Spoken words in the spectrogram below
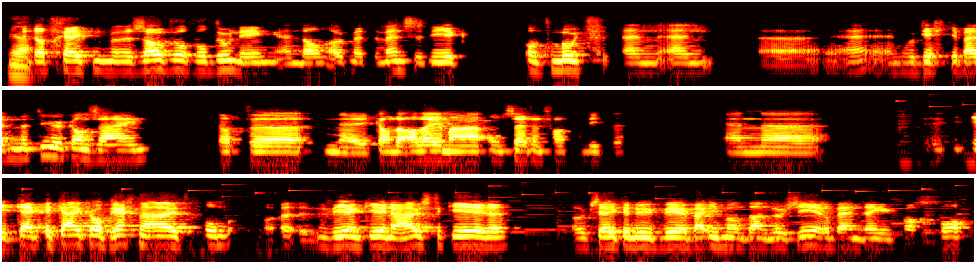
Ja. en dat geeft me zoveel voldoening. En dan ook met de mensen die ik ontmoet. En, en, hè, en hoe dicht je bij de natuur kan zijn. Dat, eh, nee, ik kan er alleen maar ontzettend van genieten. En eh, ik, kijk, ik kijk er oprecht naar uit om eh, weer een keer naar huis te keren. Ook zeker nu ik weer bij iemand aan het logeren ben, denk ik van, goh,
